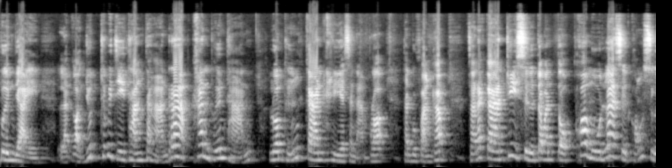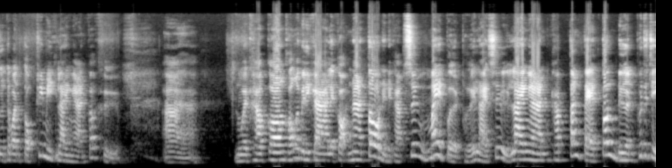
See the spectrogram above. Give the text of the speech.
ปืนใหญ่ และก็ยุทธวิธีทางทหารราบขั้นพื้นฐาน รวมถึงการเคลียร์สนามเพราะท่านผู้ฟังครับสถานการณ์ที่สื่อตะวันตกข้อมูลล่าสุดของสื่อตะวันตกที่มีรายงานก็คืออหน่วยข่าวกรองของอเมริกาและเก็นาโต้เนี่ยนะครับซึ่งไม่เปิดเผยรายชื่อรายงานครับตั้งแต่ต้นเดือนพฤศจิ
